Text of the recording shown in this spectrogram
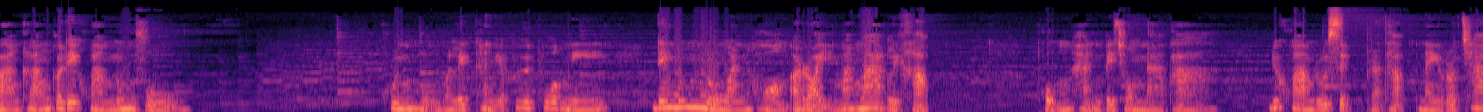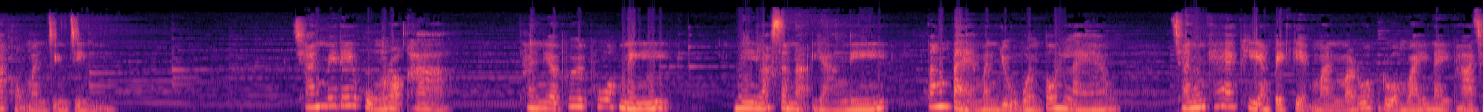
บางครั้งก็ได้ความนุ่มฟู คุณหูเมล็ดธัญพืชพวกนี้ ได้นุ่มนวลหอมอร่อยมาก ๆ เลยครับ ผมหันไปชมนาพา ด้วยความรู้สึกประทับในรสชาติของมันจริง ๆ ฉันไม่ได้หุงหรอกค่ะ ธัญพืชพวกนี้ มีลักษณะอย่างนี้ตั้งแต่มันอยู่บนต้นแล้ว ฉันแค่เพียงไปเก็บมันมารวบรวมไว้ในภาช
